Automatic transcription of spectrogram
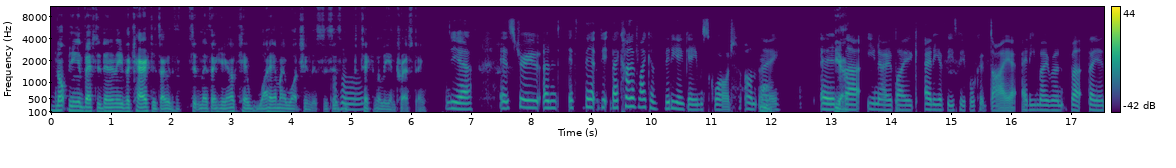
not being invested in any of the characters, I was sitting there thinking, okay, why am I watching this? This isn't Mhm. particularly interesting. Yeah, it's true, and it's they're, they're kind of like a video game squad, aren't Mm. they? In Yeah. that you know, like any of these people could die at any moment, but they're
